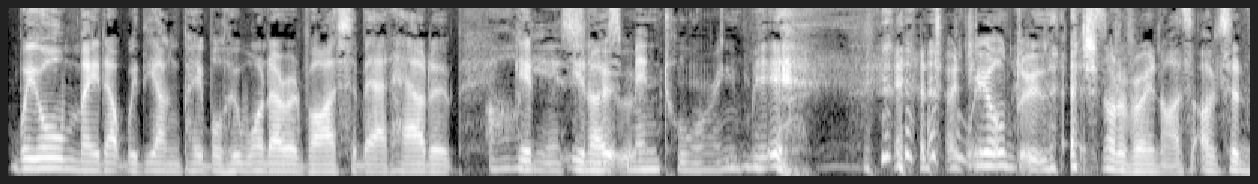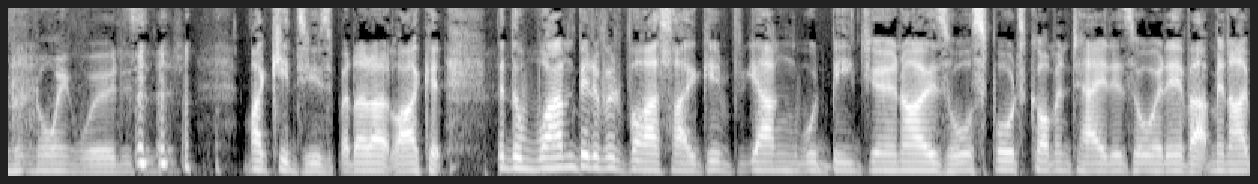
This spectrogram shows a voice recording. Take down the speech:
we all meet up with young people who want our advice about how to Oh, get, yes, you know, yes, mentoring. Don't We all do that. It's not a very nice. Oh, it's an annoying word, isn't it? My kids use it, but I don't like it. But the one bit of advice I give young would-be journos or sports commentators or whatever. I mean, I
